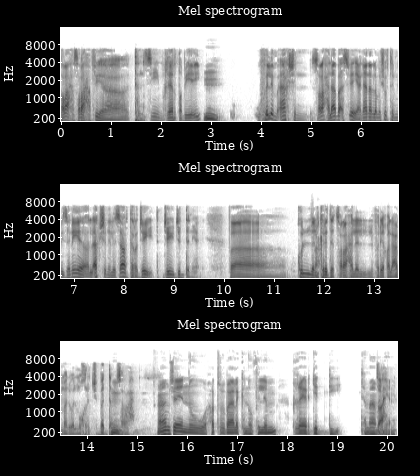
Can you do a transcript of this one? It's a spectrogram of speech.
صراحة صراحة فيها تنسيم غير طبيعي مم. وفيلم أكشن صراحة لا بأس فيه يعني أنا لما شفت الميزانية الأكشن اللي صار ترى جيد جيد جدا يعني ف كل. ال credit صراحة لفريق العمل والمخرج. بدع صراحة. أهم شيء إنه حط في بالك إنه فيلم غير جدي تماما صح. يعني.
